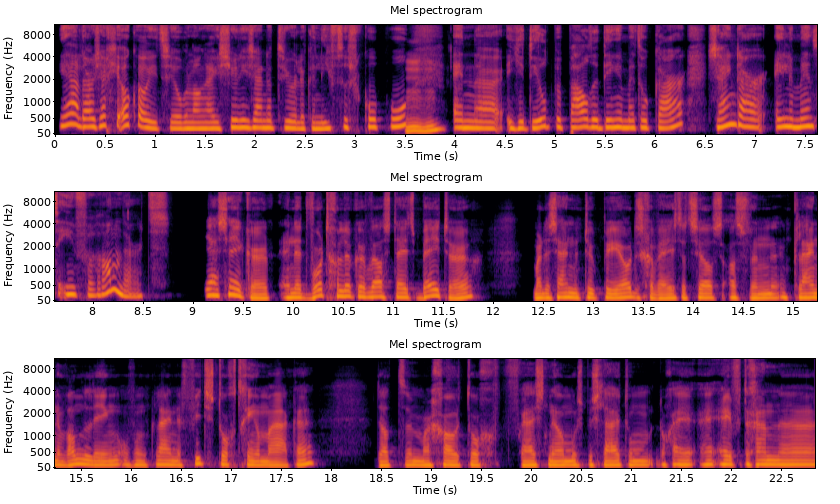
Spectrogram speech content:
Ja, daar zeg je ook wel iets heel belangrijks. Jullie zijn natuurlijk een liefdeskoppel mm en uh, je deelt bepaalde dingen met elkaar. Zijn daar elementen in veranderd? Jazeker. En het wordt gelukkig wel steeds beter. Maar er zijn natuurlijk periodes geweest dat zelfs als we een, kleine wandeling of een kleine fietstocht gingen maken, dat eh, Margot toch vrij snel moest besluiten om nog e-, e-, even te gaan uh,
